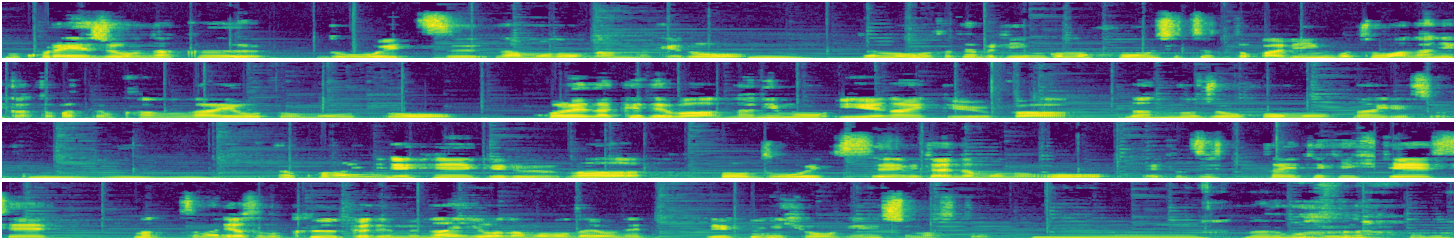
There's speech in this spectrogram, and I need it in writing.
もうこれ以上なく同一なものなんだけど、うん。うん。でも、例えばリンゴの本質とか、リンゴとは何かとかってのを考えようと思うと、これだけでは何も言えないというか、何の情報もないですよと。うん。うん。だからこの意味でヘーゲルは、この同一性みたいなものを、えっと、絶対的否定性、まあ、つまりはその空虚で無ないようなものだよねっていうふうに表現しますと。うーん。なるほど、うんなるほど。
